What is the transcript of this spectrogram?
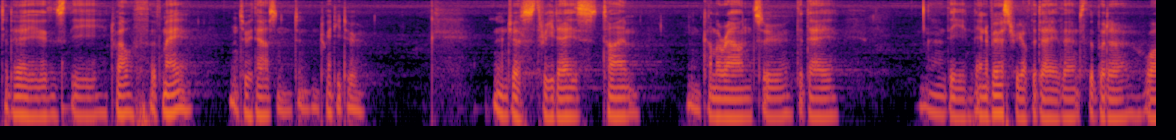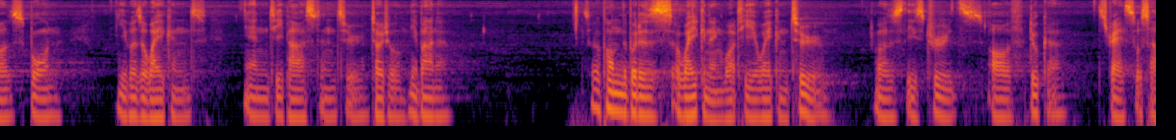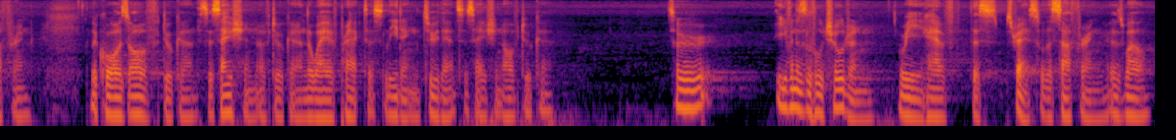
Today is the 12th of May 2022. And in just three days' time, come around to the day, uh, the anniversary of the day that the Buddha was born. He was awakened and he passed into total Nibbana. So, upon the Buddha's awakening, what he awakened to was these truths of dukkha, stress or suffering, the cause of dukkha, the cessation of dukkha, and the way of practice leading to that cessation of dukkha. So, even as little children, we have this stress or the suffering as well.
